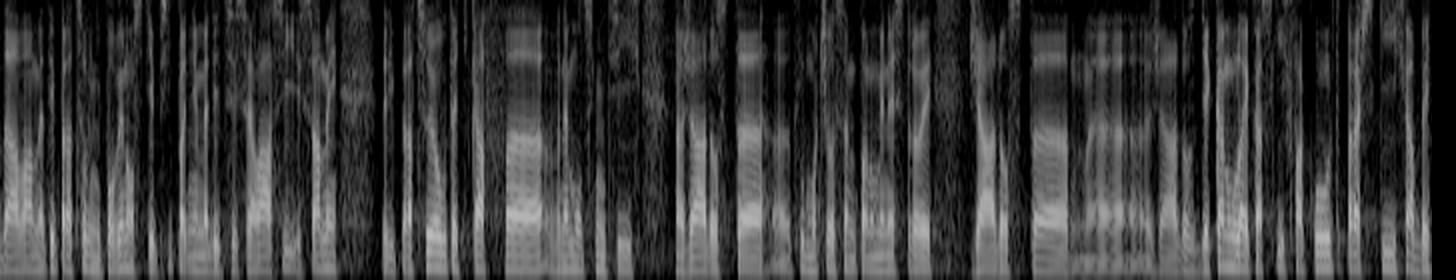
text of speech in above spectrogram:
dáváme ty pracovní povinnosti, případně medici se hlásí i sami, kteří pracují teďka v, v nemocnicích na žádost, eh, tlumočil jsem panu ministrovi žádost, eh, žádost děkanů lékařských fakult pražských, aby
